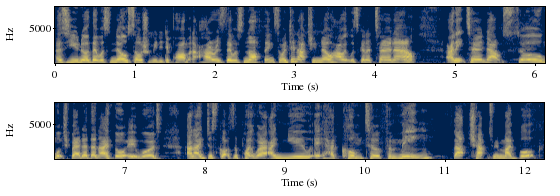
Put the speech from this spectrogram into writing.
as you know, there was no social media department at Harrods. There was nothing. So I didn't actually know how it was going to turn out. And it turned out so much better than I thought it would. And I just got to the point where I knew it had come to, for me, that chapter in my book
